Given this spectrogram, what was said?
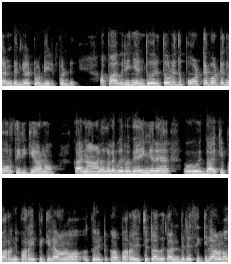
കണ്ടും കേട്ടോണ്ട് ഇരിപ്പുണ്ട് അപ്പൊ അവരിനി എന്തോരത്തോളം ഇത് പോട്ടെ പോട്ടെ എന്ന് ഓർത്തിരിക്കുകയാണോ? കാരണം ആളുകളെ വെറുതെ ഇങ്ങനെ ഇതാക്കി പറഞ്ഞ് പറയിപ്പിക്കലാണോ? കേട്ട് പറയിച്ചിട്ട് അത് കണ്ട് രസിക്കലാണോ?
